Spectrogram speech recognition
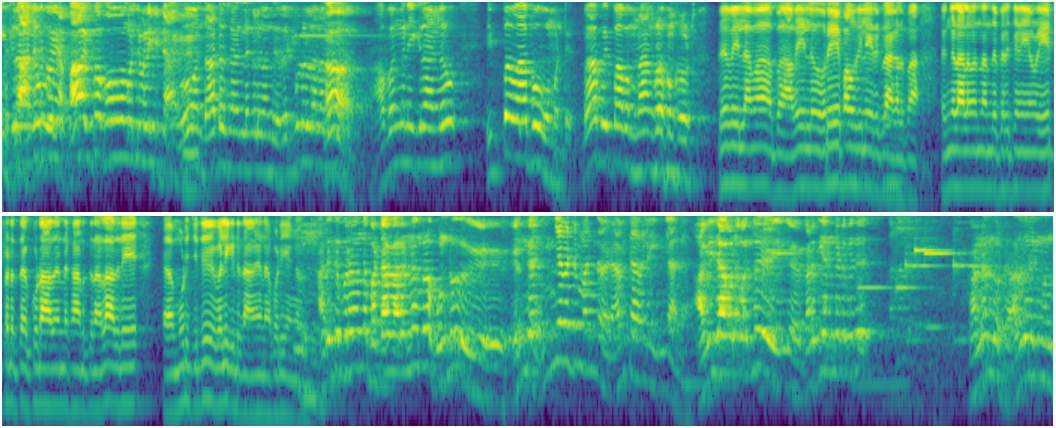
நிக்கிறாங்க. வா இப்ப போவோம் வலிக்கிட்டாங்க ஓ அந்த ஆட்டோ ஸ்டாண்ட்ல எங்களுக்கு வந்து ரெட். அவங்க நிக்கிறாங்க. இப்ப வா போவோம்ட்டு வா போய் பாப்போம் நாங்களும் அவங்களோட தேவையில்லாம இப்போ அவையில் ஒரே பகுதியில் இருக்கிறாங்கப்பா எங்களால் வந்து அந்த பிரச்சனையை ஏற்படுத்தக்கூடாதுன்ற காரணத்தினால அதிலே முடிச்சிட்டு வெளிக்கிட்டுட்டாங்க என்ன படியங்கள். அதுக்கு பிறகு அந்த பட்டாக்காரன்னு எங்களை கொண்டு எங்க? இங்க மட்டும் வந்தவர் அபிஷாவில் இங்கால அவிசாவில வந்து இங்க கடைசி என்ன இடம் அது வரைக்கும்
